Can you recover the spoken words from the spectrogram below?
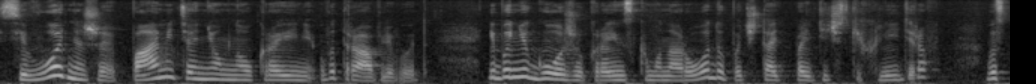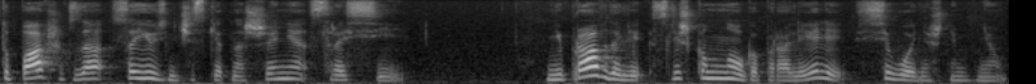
Сегодня же память о нем на Украине вытравливают, ибо негоже украинскому народу почитать политических лидеров, выступавших за союзнические отношения с Россией. Не правда ли слишком много параллелей с сегодняшним днем?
